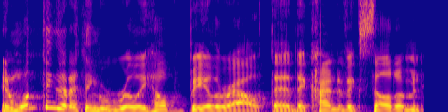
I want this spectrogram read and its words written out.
and one thing that I think really helped Baylor out that, that kind of excelled them, and,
